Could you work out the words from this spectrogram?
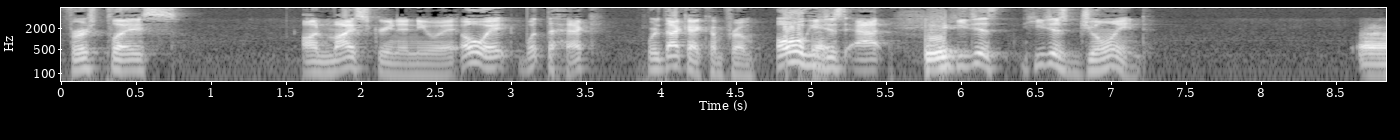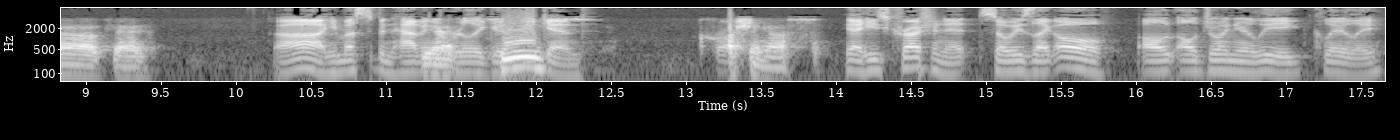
first place on my screen anyway. Oh wait, what the heck? Where'd that guy come from? Oh, he just at he just he just joined. Uh, okay. Ah, he must have been having Yeah, a really good he's- weekend. Crushing us. Yeah, he's crushing it. So he's like, "Oh, I'll I'll join your league." Clearly,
